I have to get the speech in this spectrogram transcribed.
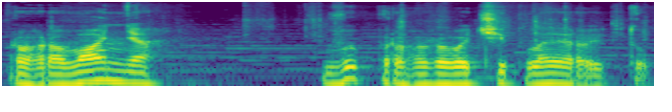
програвання в програвачі плеєра YouTube.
